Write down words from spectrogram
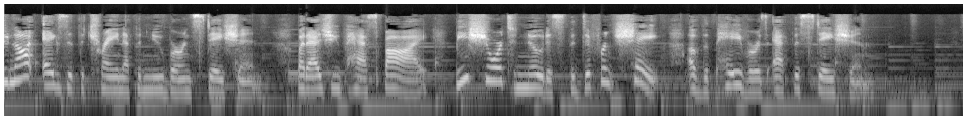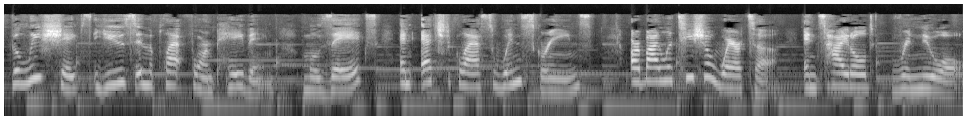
Do not exit the train at the New Bern station, but as you pass by, be sure to notice the different shape of the pavers at the station. The leaf shapes used in the platform paving, mosaics, and etched glass windscreens are by Leticia Huerta, entitled Renewal.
